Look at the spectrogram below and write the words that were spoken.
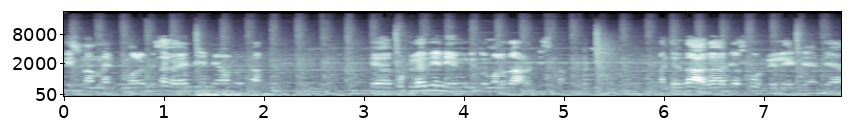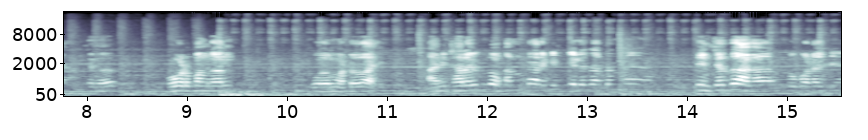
दिसणार नाही. तुम्हाला मी सगळ्यांनी नियमावली टाकतो. त्या कुठल्याच नियमावली तुम्हाला झाडं दिसणार? आणि त्या जागा ज्या सोडलेल्या आहेत त्या- त्या सगळं गोड बंगाल गोळ आहे. आणि ठराविक लोकांना टार्गेट केलं जातात ना त्यांच्याच जागा उभारायच्या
